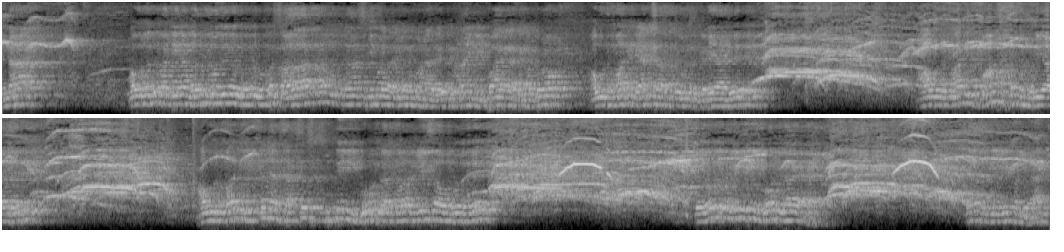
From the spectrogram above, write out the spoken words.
ஏன்னா அவர் வந்து பாத்தீங்கன்னா வரும்போது அவர் வந்து ரொம்ப சாதாரண ஒருத்தர் தான் சினிமாவில் அறிமுகமானாரு ஆனா இன்னைக்கு பாருங்க அதுக்கப்புறம் அவர் மாதிரி டான்ஸ் ஆடுறது ஒருத்தர் கிடையாது அவர் மாதிரி மாஸ் பண்ண முடியாது அவர் மாதிரி இத்தனை சக்சஸ் சுத்தி கோட் ரிலீஸ் ஆகும் போது எவ்வளவு மீட்டிங் கோட்டுக்காக நீ வெயிட் பண்ணலையா நீ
